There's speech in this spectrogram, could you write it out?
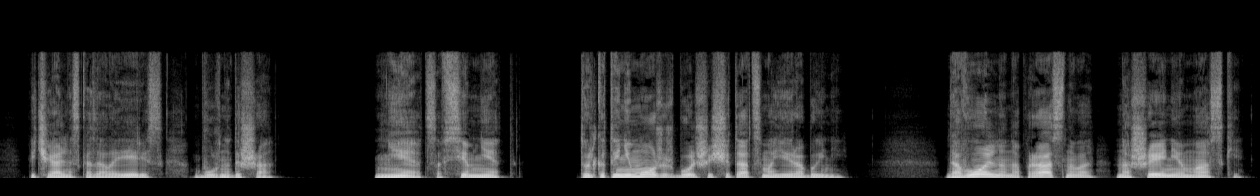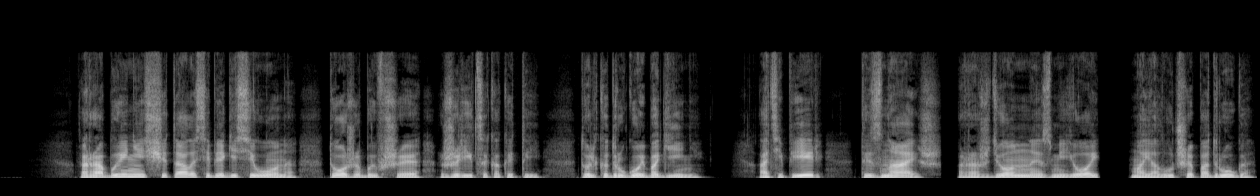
— печально сказала Эрис, бурно дыша. «Нет, совсем нет. Только ты не можешь больше считаться моей рабыней. Довольно напрасного ношения маски. Рабыней считала себя Гесиона, тоже бывшая жрица, как и ты, только другой богини. А теперь ты знаешь, рожденная змеей, моя лучшая подруга,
